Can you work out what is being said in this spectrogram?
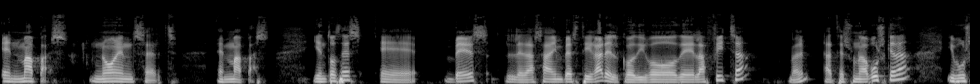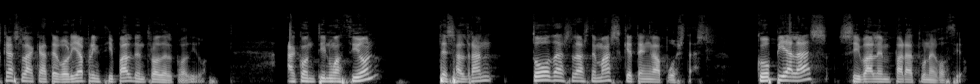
en mapas, no en search, en mapas. Y entonces eh, ves, le das a investigar el código de la ficha, ¿vale? Haces una búsqueda y buscas la categoría principal dentro del código. A continuación, te saldrán todas las demás que tenga puestas. cópialas si valen para tu negocio.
